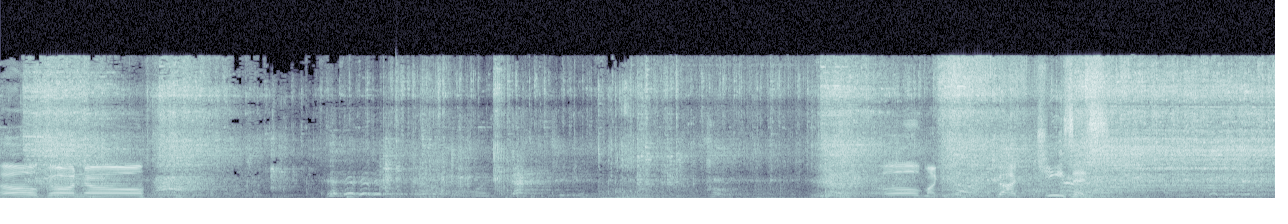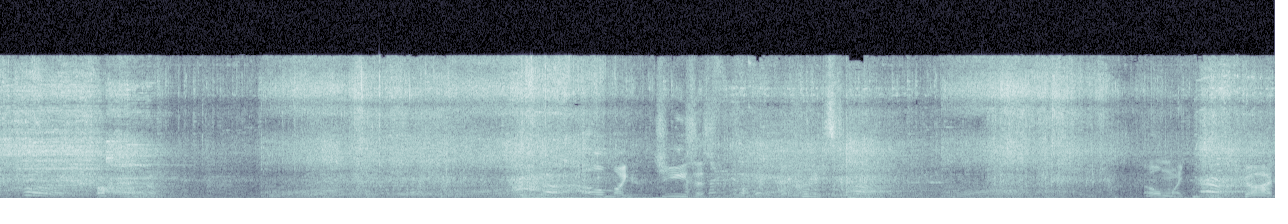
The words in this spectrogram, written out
Oh god no. Oh my god, Jesus! Oh my Jesus Christ! Oh my god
